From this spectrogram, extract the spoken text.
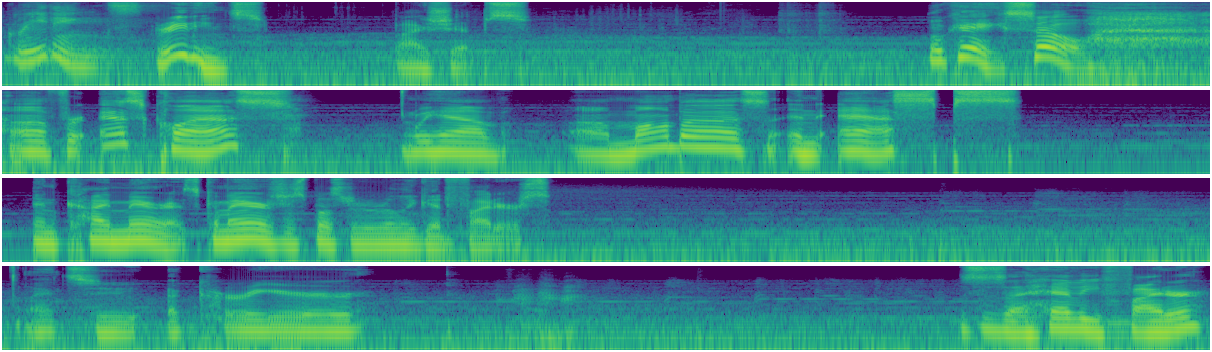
Greetings. Greetings, buy ships. Okay, so uh, for S class, we have uh, Mambas and Asps and Chimeras. Chimeras are supposed to be really good fighters. Let's do a courier. This is a heavy fighter.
